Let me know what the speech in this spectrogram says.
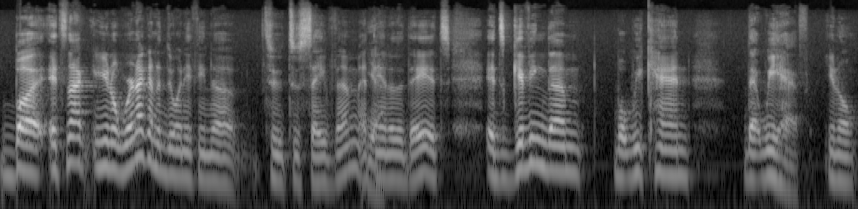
But it's not you know we're not going to do anything to to to save them at the end of the day. It's it's giving them what we can that we have. You know,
